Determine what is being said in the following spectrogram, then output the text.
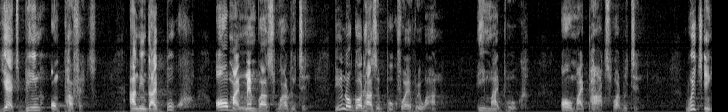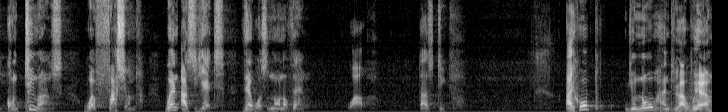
yet being unperfect. And in thy book, all my members were written. Do you know God has a book for everyone? In my book, all my parts were written, which in continuance were fashioned, when as yet there was none of them. Wow, that's deep. I hope you know and you are aware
